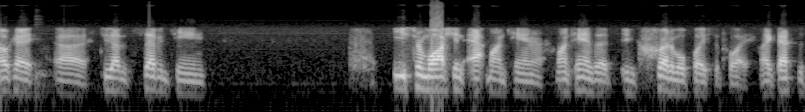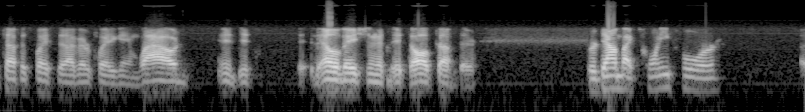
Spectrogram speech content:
Okay, uh, 2017, Eastern Washington at Montana. Montana's an incredible place to play. Like that's the toughest place that I've ever played a game. Loud, it, it's the elevation. It's, it's all tough there. We're down by 24, uh,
